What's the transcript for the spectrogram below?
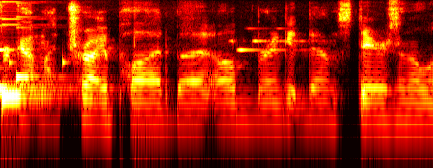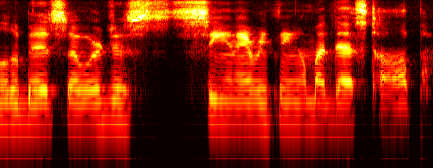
forgot my tripod, but I'll bring it downstairs in a little bit so we're just seeing everything on my desktop.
